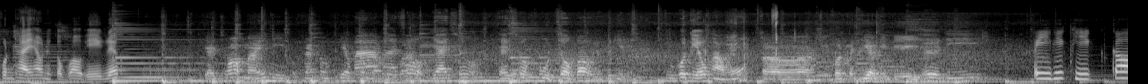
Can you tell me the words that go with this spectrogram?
คนไทยเฮานี่ก็เว้าเองแล้วยายชอบไหมมีนักท่องเที่ยวมามาโชคยายโชคยายโชคพูดโชคเว้าอยู่พอดีเลยอยู่คนเดียวเหงาเอ่อมีคนมาเที่ยวนี่ดีเออดี ปีพิกๆก็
